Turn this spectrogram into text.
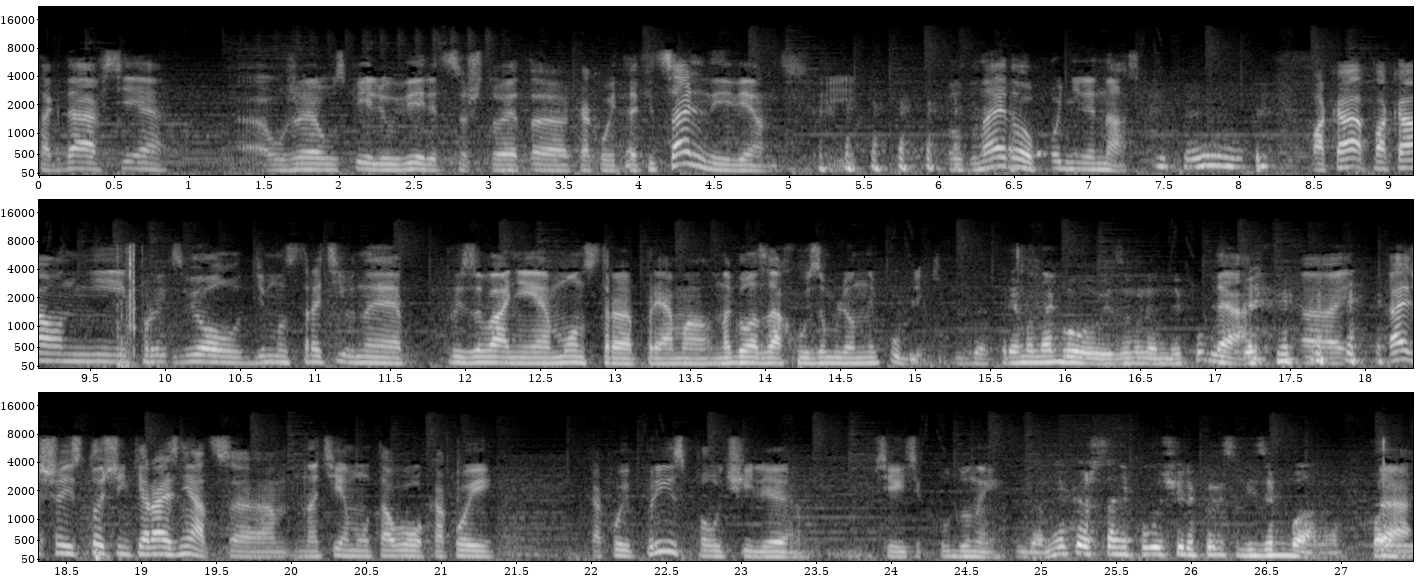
тогда все уже успели увериться, что это какой-то официальный ивент, и колдуна этого подняли нас. Пока, пока он не произвел демонстративное призывание монстра прямо на глазах у изумленной публики. Да, прямо на голову изумленной публики. Да. Э, Дальше источники разнятся на тему того, какой, какой приз получили все эти колдуны. Да, мне кажется, они получили приз в виде бана Да.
